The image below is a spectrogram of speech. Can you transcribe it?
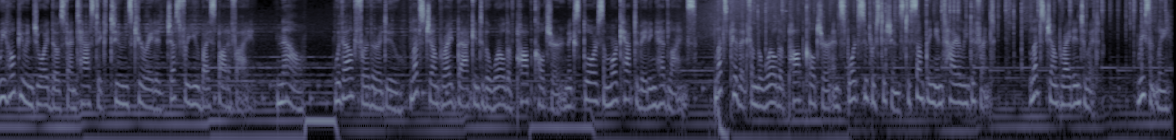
We hope you enjoyed those fantastic tunes curated just for you by Spotify. Now, without further ado, let's jump right back into the world of pop culture and explore some more captivating headlines. Let's pivot from the world of pop culture and sports superstitions to something entirely different. Let's jump right into it. Recently,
